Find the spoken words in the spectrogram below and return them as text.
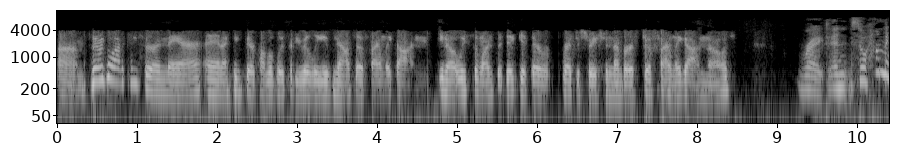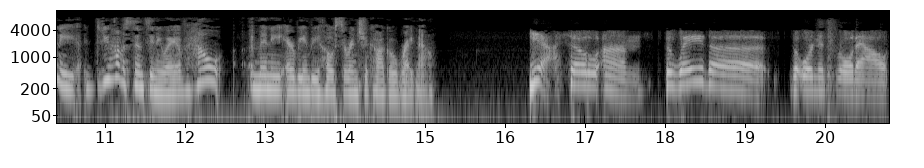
Um, so there was a lot of concern there, and I think they're probably pretty relieved now to have finally gotten, you know, at least the ones that did get their registration numbers to have finally gotten those. Right. And so how many, do you have a sense anyway of how many Airbnb hosts are in Chicago right now? Yeah. So, um, the way the, the ordinance rolled out,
